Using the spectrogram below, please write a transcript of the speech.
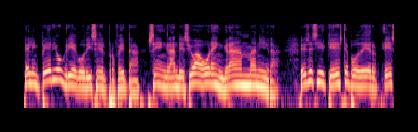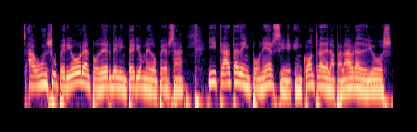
El imperio griego, dice el profeta, se engrandeció ahora en gran manera. Es decir, que este poder es aún superior al poder del imperio medo-persa y trata de imponerse en contra de la palabra de Dios,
